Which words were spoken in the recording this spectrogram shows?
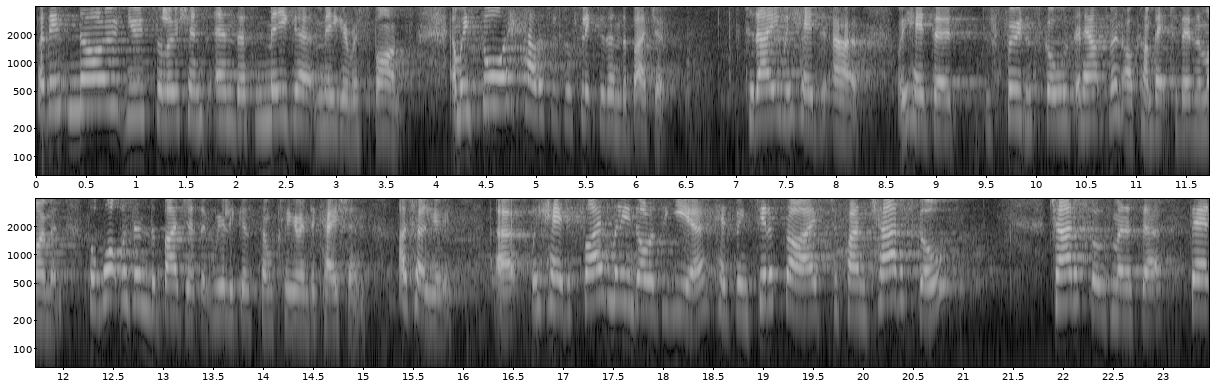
but there's no new solutions in this meagre, meagre response. And we saw how this was reflected in the budget. Today we had, uh, we had the, the, food and schools announcement. I'll come back to that in a moment. But what was in the budget that really gives some clear indication? I'll tell you. Uh, we had $5 million a year has been set aside to fund charter schools Charter Schools Minister, that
